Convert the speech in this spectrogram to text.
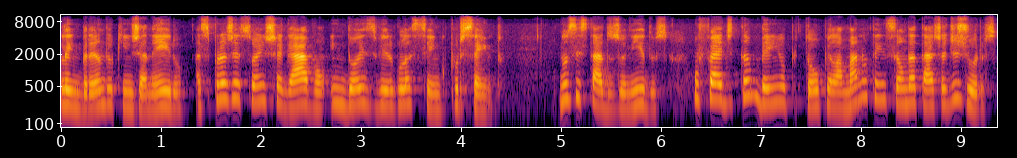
Lembrando que em janeiro as projeções chegavam em 2,5%. Nos Estados Unidos, o Fed também optou pela manutenção da taxa de juros,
